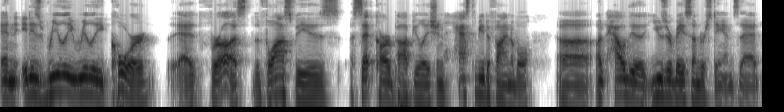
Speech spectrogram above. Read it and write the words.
and it is really, really core uh, for us. The philosophy is a set card population has to be definable, uh, how the user base understands that,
